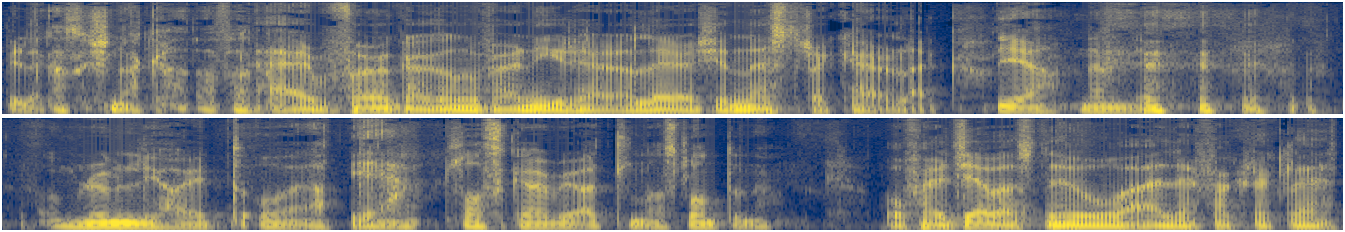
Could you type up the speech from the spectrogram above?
vil jeg ganske snakke. Jeg er for en gang ganske nyr her, og lære seg nestra kærlek. Ja, nemlig. om rymlighet og at yeah. plasker vi øtlen av strontene. Og for jeg gjevast nå, eller faktisk klett,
